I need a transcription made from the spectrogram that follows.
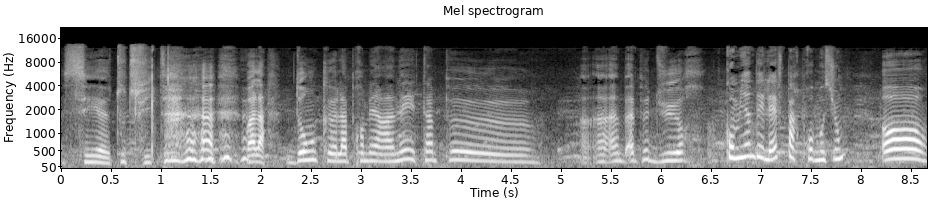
c'est tout de suite. voilà. Donc la première année est un peu, un, peu dure. Combien d'élèves par promotion? Oh,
